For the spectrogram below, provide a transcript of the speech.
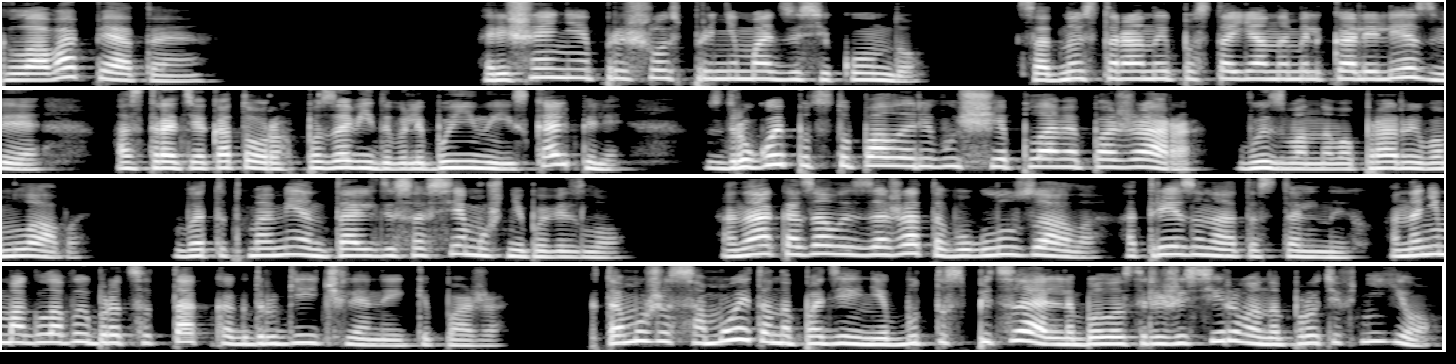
Глава пятая. Решение пришлось принимать за секунду. С одной стороны, постоянно мелькали лезвия, остроте которых позавидовали бы иные скальпели, с другой подступало ревущее пламя пожара, вызванного прорывом лавы. В этот момент Альде совсем уж не повезло. Она оказалась зажата в углу зала, отрезана от остальных. Она не могла выбраться так, как другие члены экипажа. К тому же само это нападение будто специально было срежиссировано против нее.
